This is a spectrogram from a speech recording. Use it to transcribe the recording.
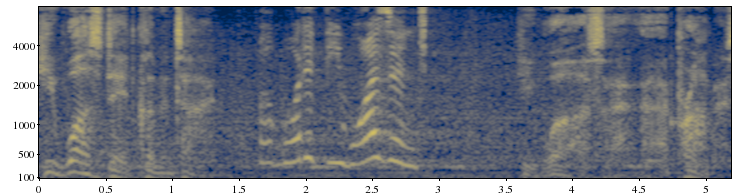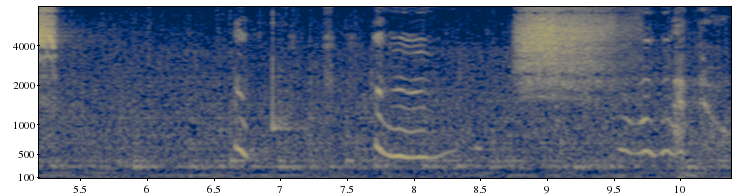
He, was dead, Clementine. But what if he wasn't? He was, I, I promise. I know,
